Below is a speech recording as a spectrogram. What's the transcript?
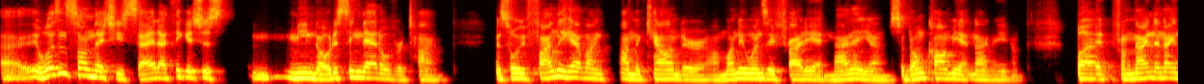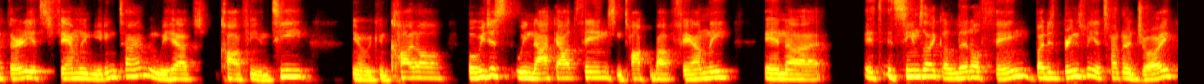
uh, it wasn't something that she said. I think it's just me noticing that over time. And so we finally have on, on the calendar uh, Monday, Wednesday, Friday at 9 a.m. So don't call me at 9 a.m. But from 9 to 9:30, it's family meeting time and we have coffee and tea. You know, we can cuddle, but we just we knock out things and talk about family. And uh, it, it seems like a little thing, but it brings me a ton of joy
